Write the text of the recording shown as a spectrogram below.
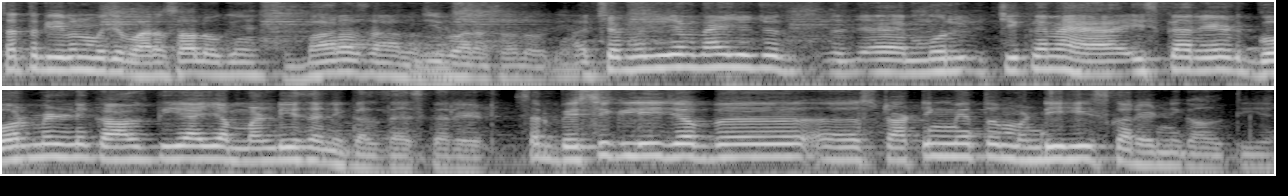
سر تقریباً مجھے بارہ سال ہو گئے ہیں۔ بارہ سال جی بارہ سال ہو گئے اچھا مجھے یہ بتائیں جو چکن ہے اس کا ریٹ گورنمنٹ نکالتی ہے یا منڈی سے نکلتا ہے اس کا ریٹ؟ سر بیسکلی جب سٹارٹنگ میں تو منڈی ہی اس کا ریٹ نکالتی ہے۔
